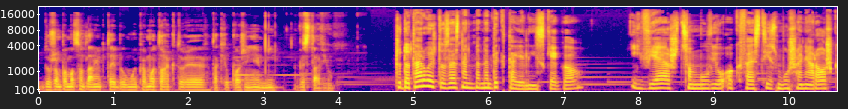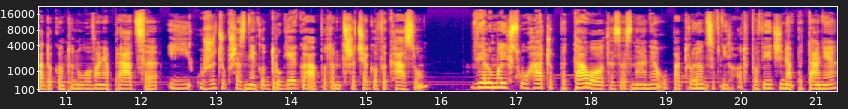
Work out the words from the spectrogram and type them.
dużą pomocą dla mnie tutaj był mój promotor, który takie upoważnienie mi wystawił. Czy dotarłeś do zeznań Benedykta Jelińskiego i wiesz, co mówił o kwestii zmuszenia Rożka do kontynuowania pracy i użyciu przez niego drugiego, a potem trzeciego wykazu? Wielu moich słuchaczy pytało o te zeznania, upatrując w nich odpowiedzi na pytanie,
